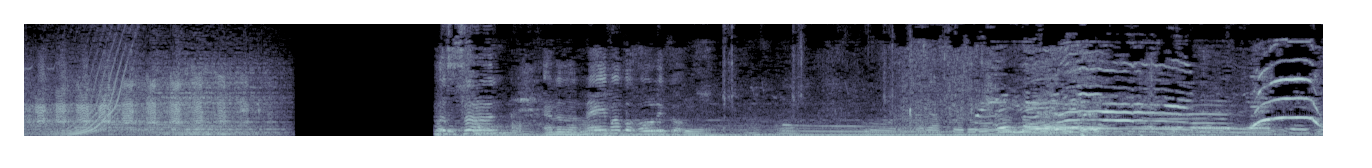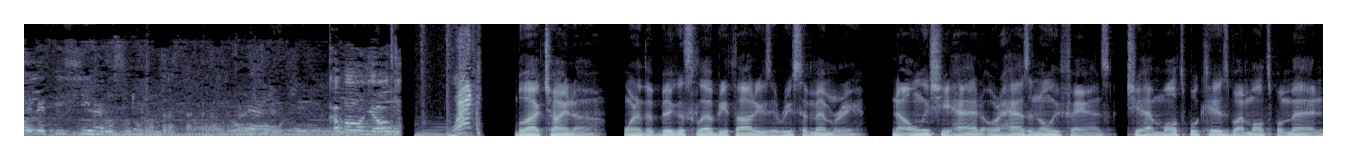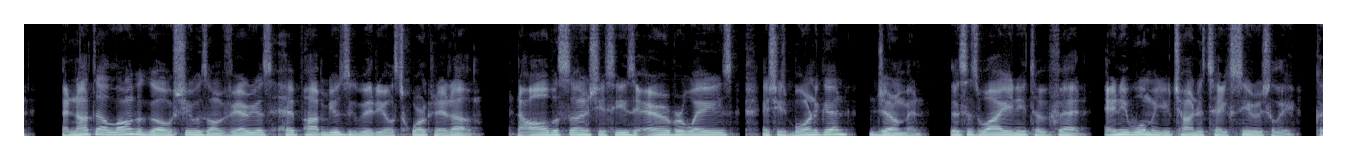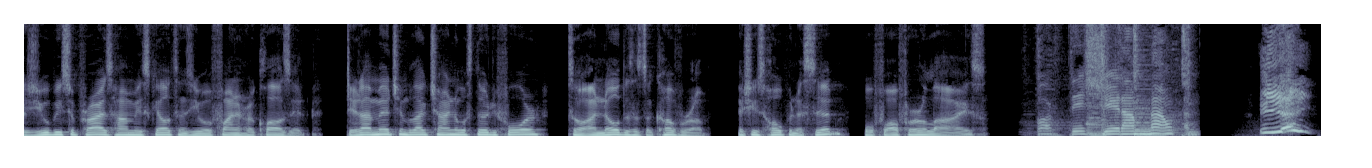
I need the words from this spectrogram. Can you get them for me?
the Son, and in the name of the Holy Ghost. Come on, y'all. Blac Chyna, one of the biggest celebrity thotties in recent memory. Not only she had or has an OnlyFans, she had multiple kids by multiple men, and not that long ago she was on various hip hop music videos twerking it up. Now all of a sudden she sees the error of her ways and she's born again? Gentlemen, this is why you need to vet any woman you're trying to take seriously, cause you'll be surprised how many skeletons you will find in her closet. Did I mention Blac Chyna was 34? So I know this is a cover up, and she's hoping a simp will fall for her lies. Fuck this shit, I'm out. Yay!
